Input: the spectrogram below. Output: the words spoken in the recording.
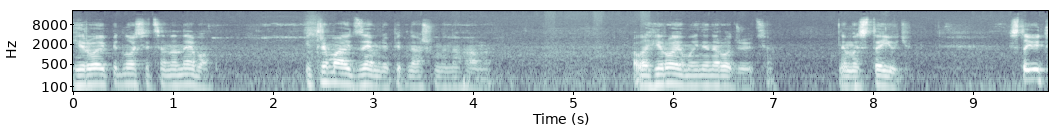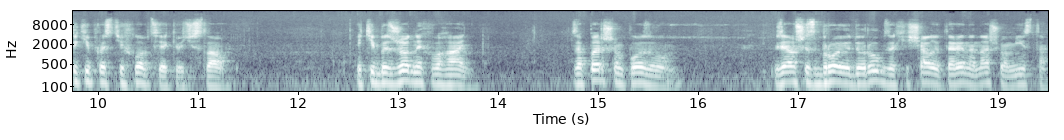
Герої підносяться на небо і тримають землю під нашими ногами. Але героями і не народжуються, ними стають. Стають такі прості хлопці, як В'ячеслав, які без жодних вагань, за першим позовом, взявши зброю до рук, захищали терени нашого міста,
